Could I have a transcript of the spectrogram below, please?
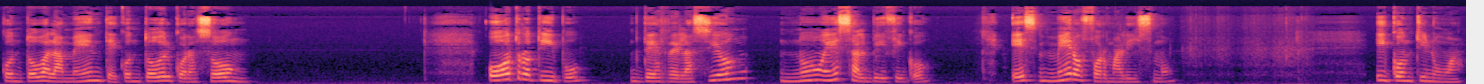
con toda la mente, con todo el corazón. Otro tipo de relación no es salvífico, es mero formalismo. Y continúa.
